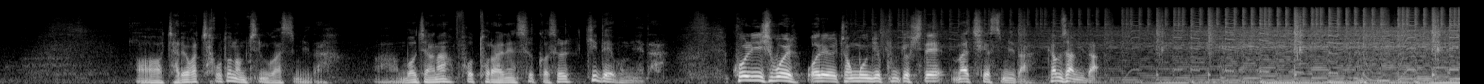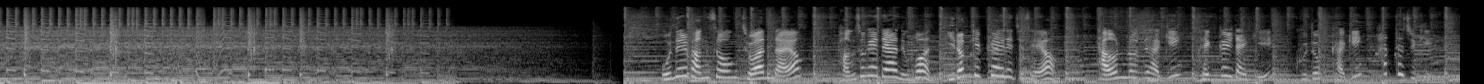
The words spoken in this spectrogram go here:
어, 자료가 차고도 넘치는 것 같습니다. 아, 머지않아 포토라인에 쓸 것을 기대해 봅니다. 9월 25일 월요일 정봉주의 품격 시대 마치겠습니다. 감사합니다. 오늘 방송 좋았나요? 방송에 대한 응원 이렇게 표현해 주세요. 다운로드하기, 댓글 달기, 구독하기, 하트 주기.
